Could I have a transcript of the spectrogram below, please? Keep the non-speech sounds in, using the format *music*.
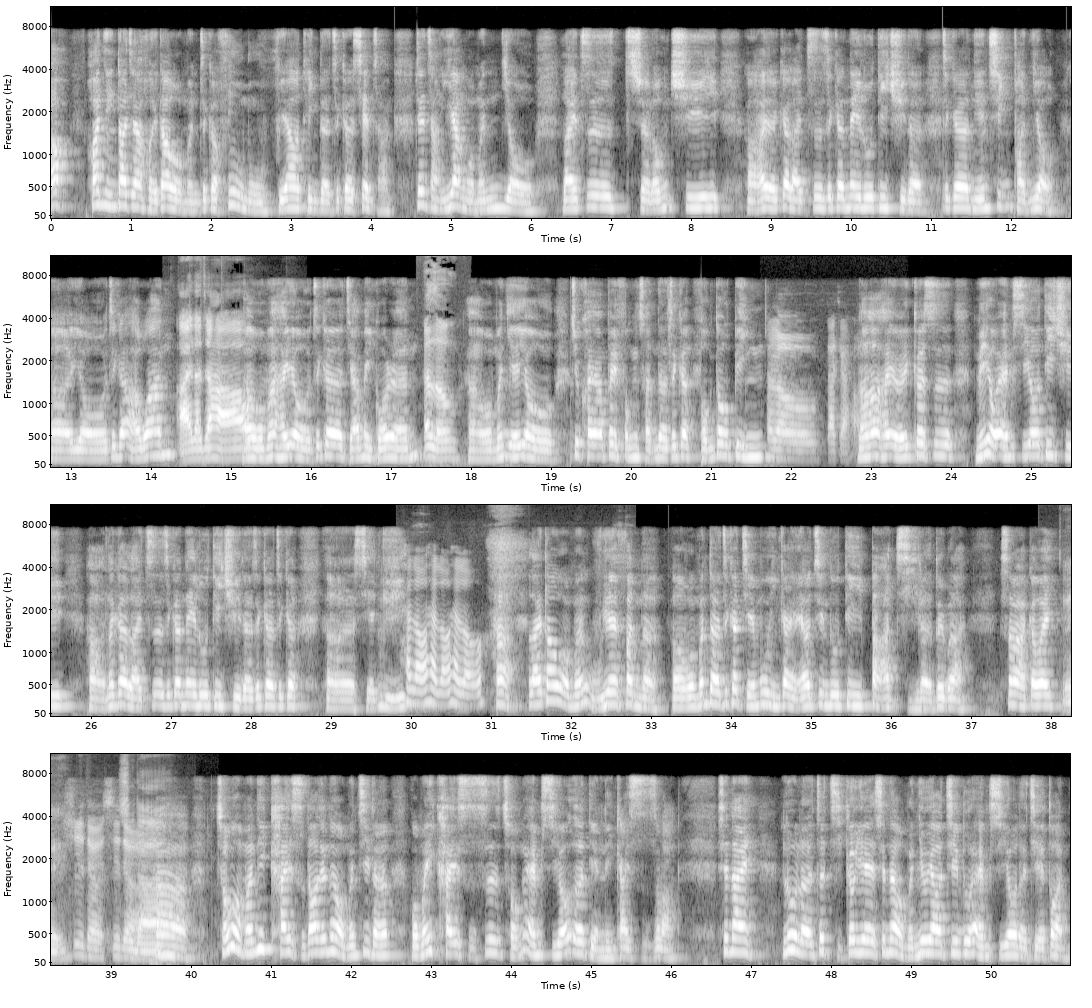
好，欢迎大家回到我们这个父母不要听的这个现场。现场一样，我们有来自雪龙区啊，还有一个来自这个内陆地区的这个年轻朋友，呃，有这个阿湾，嗨，大家好。啊，我们还有这个假美国人，Hello，啊，我们也有就快要被封城的这个红豆冰。Hello，大家好。然后还有一个是没有 MCO 地区啊，那个来自这个内陆地区的这个这个呃咸鱼。Hello Hello Hello，哈，来到我们五月份了，呃，我们的这个节目应该也要进入第八集了，对吧？是吧，各位？对，是的，是的，是的，啊，从我们一开始到现在，我们记得我们一开始是从 MCO 二点零开始，是吧？现在录了这几个月，现在我们又要进入 MCO 的阶段。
